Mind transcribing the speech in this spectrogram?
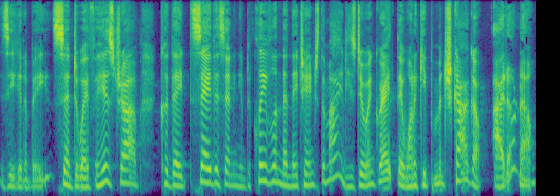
Is he going to be sent away for his job? Could they say they're sending him to Cleveland? Then they change their mind. He's doing great. They want to keep him in Chicago. I don't know.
